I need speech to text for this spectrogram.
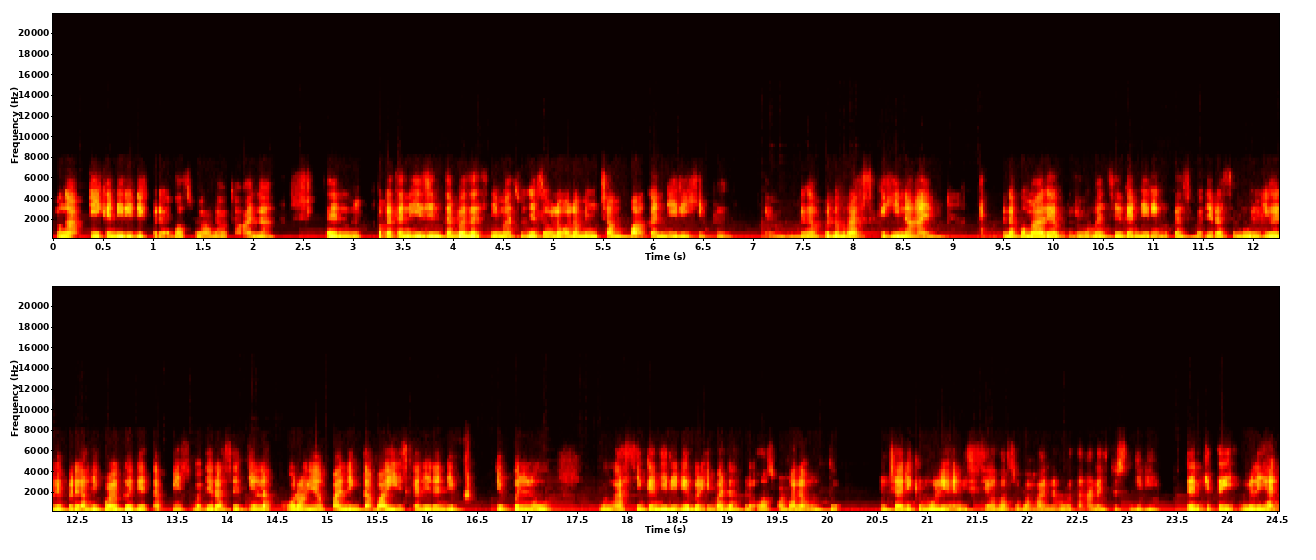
mengabdikan diri dia kepada Allah Subhanahu Wa Taala. Dan perkataan izin tabazat ni maksudnya seolah-olah mencampakkan diri kita kan, dengan penuh rasa kehinaan. Kenapa Maryam pergi memencilkan diri bukan sebab dia rasa mulia daripada ahli keluarga dia tapi sebab dia rasa dia lah orang yang paling tak baik sekali dan dia dia perlu mengasingkan diri dia beribadah kepada Allah SWT untuk mencari kemuliaan di sisi Allah Subhanahu Wa Taala itu sendiri. Dan kita melihat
